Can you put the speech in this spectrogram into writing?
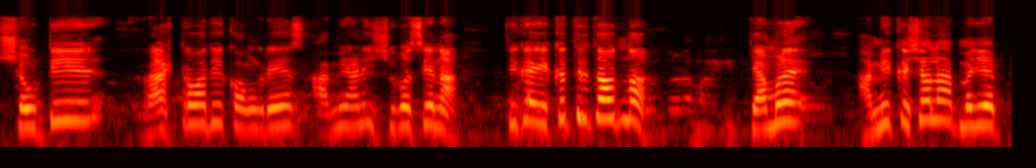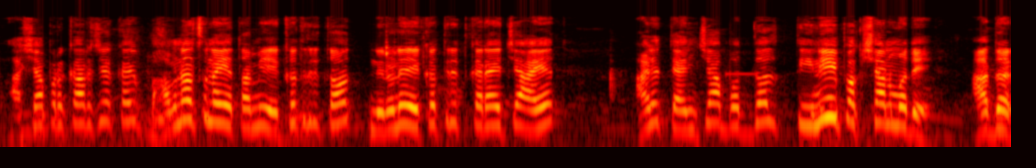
शेवटी राष्ट्रवादी काँग्रेस आम्ही आणि शिवसेना ती काय एकत्रित आहोत ना? त्यामुळे आम्ही कशाला म्हणजे अशा प्रकारचे काही भावनाच नाही आहेत आम्ही एकत्रित आहोत निर्णय एकत्रित करायचे आहेत आणि त्यांच्याबद्दल तिन्ही पक्षांमध्ये आदर.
